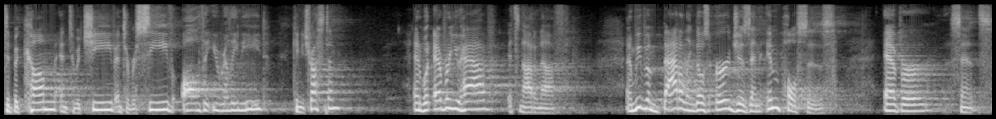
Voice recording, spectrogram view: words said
to become and to achieve and to receive all that you really need. Can you trust Him? And whatever you have, it's not enough. And we've been battling those urges and impulses ever since.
